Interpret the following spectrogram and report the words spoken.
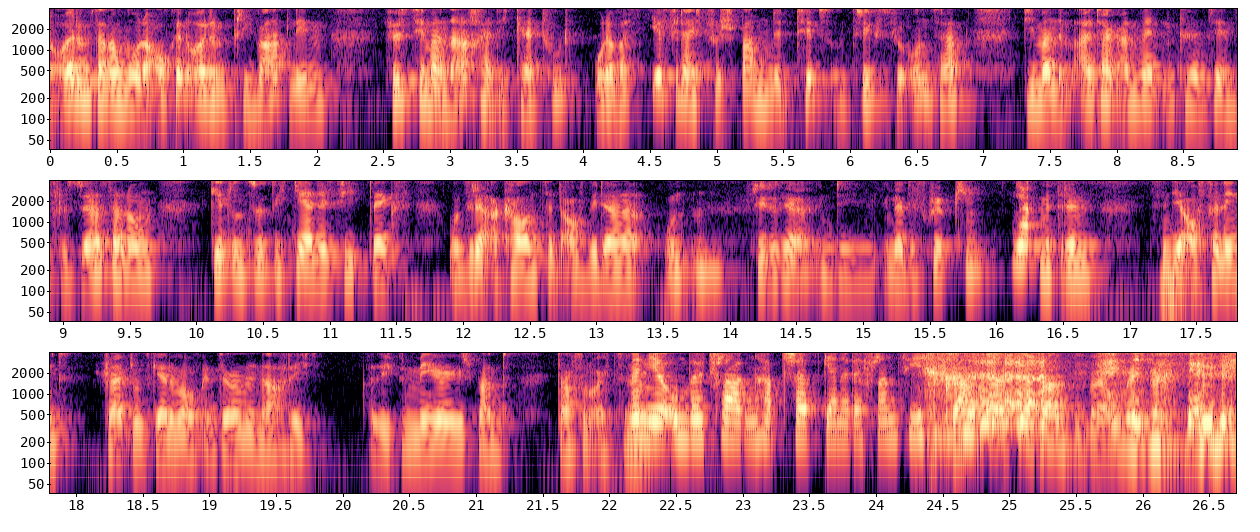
eurem Salon oder auch in eurem Privatleben fürs Thema Nachhaltigkeit tut oder was ihr vielleicht für spannende Tipps und Tricks für uns habt, die man im Alltag anwenden könnte, im Friseursalon. Gebt uns wirklich gerne Feedbacks. Unsere Accounts sind auch wieder unten, steht es ja in, die, in der Description Ja. mit drin, sind die auch verlinkt. Schreibt uns gerne mal auf Instagram eine Nachricht. Also ich bin mega gespannt, da von euch zu Wenn hören. ihr Umweltfragen habt, schreibt gerne der Franzi. Da schreibt der Franzi bei Umweltfragen.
